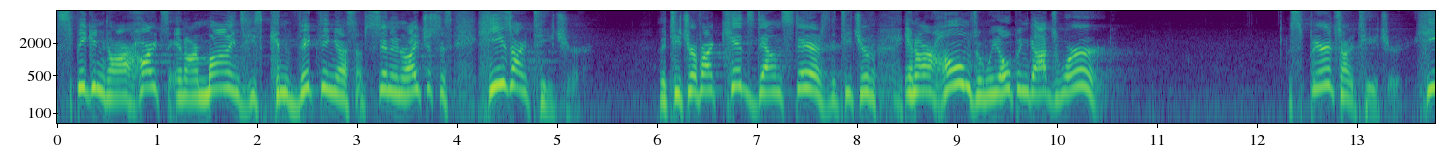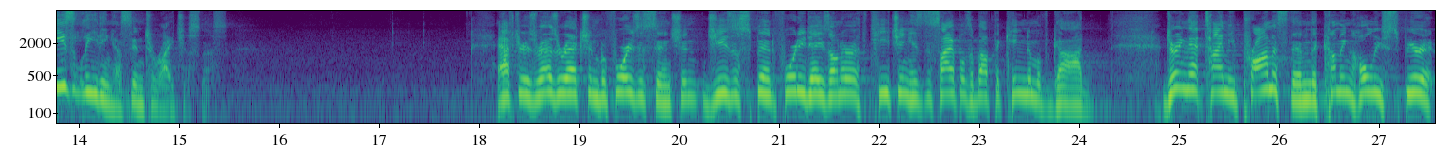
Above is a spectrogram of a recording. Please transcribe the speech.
speaking to our hearts and our minds. He's convicting us of sin and righteousness. He's our teacher, the teacher of our kids downstairs, the teacher in our homes when we open God's Word. The Spirit's our teacher. He's leading us into righteousness. After his resurrection, before his ascension, Jesus spent 40 days on earth teaching his disciples about the kingdom of God. During that time, he promised them the coming Holy Spirit.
